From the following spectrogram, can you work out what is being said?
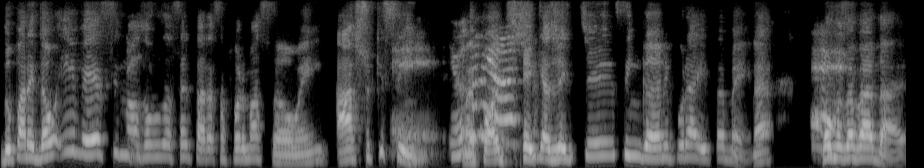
do paredão e ver se nós vamos acertar essa formação, hein? Acho que sim. É, mas pode acho. ser que a gente se engane por aí também, né? É. Vamos aguardar.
